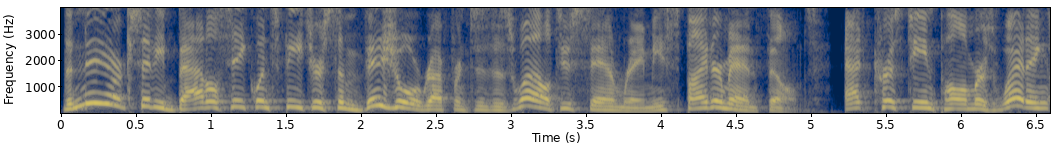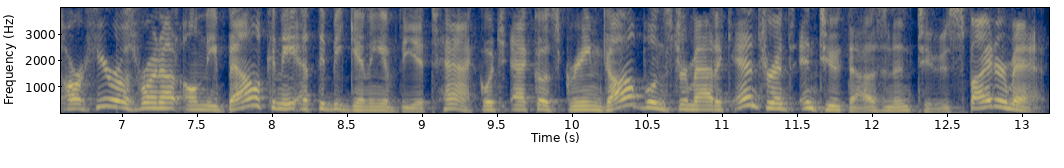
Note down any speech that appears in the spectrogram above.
The New York City battle sequence features some visual references as well to Sam Raimi's Spider Man films. At Christine Palmer's wedding, our heroes run out on the balcony at the beginning of the attack, which echoes Green Goblin's dramatic entrance in 2002's Spider Man.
